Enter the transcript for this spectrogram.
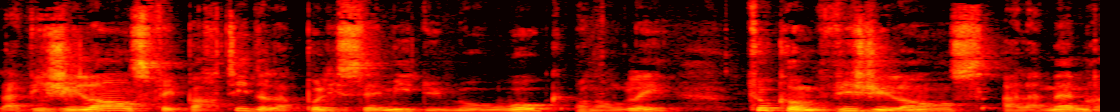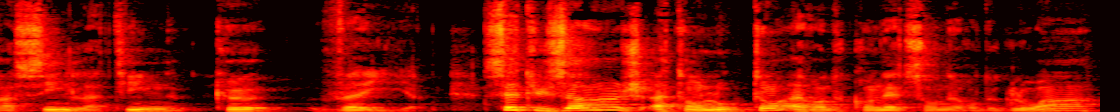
La vigilance fait partie de la polysémie du mot woke en anglais, tout comme vigilance a la même racine latine que veille. Cet usage attend longtemps avant de connaître son heure de gloire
